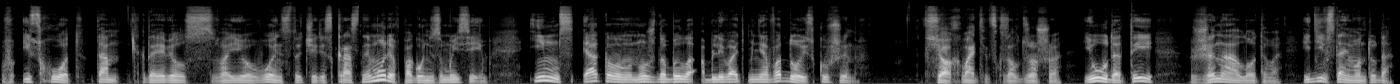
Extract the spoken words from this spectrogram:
в «Исход». Там, когда я вел свое воинство через Красное море в погоне за Моисеем, им с Иаковом нужно было обливать меня водой из кувшинов. «Все, хватит», — сказал Джошуа. «Иуда, ты жена Лотова. Иди встань вон туда».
